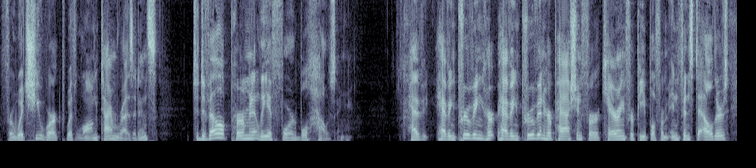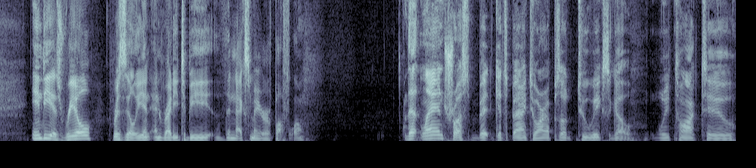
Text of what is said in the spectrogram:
for which she worked with longtime residents to develop permanently affordable housing. Have, having proving her having proven her passion for caring for people from infants to elders, Indy is real, resilient, and ready to be the next mayor of Buffalo. that land trust bit gets back to our episode two weeks ago. We talked to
